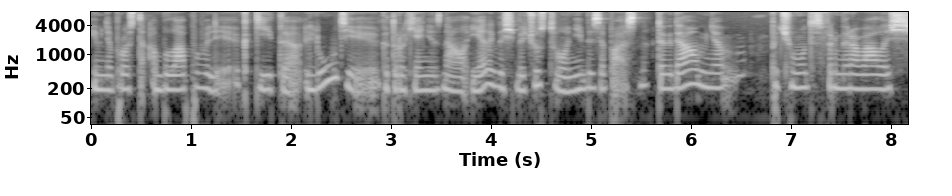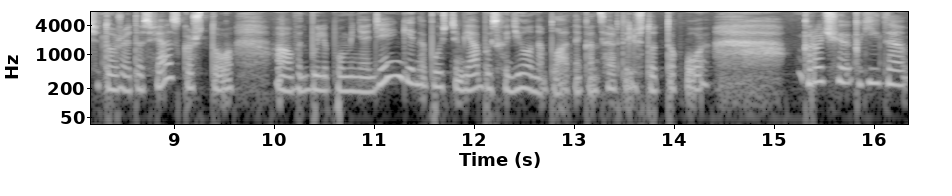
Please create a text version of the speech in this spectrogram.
и меня просто облапывали какие-то люди, которых я не знала, и я тогда себя чувствовала небезопасно. Тогда у меня почему-то сформировалась тоже эта связка, что а, вот были бы у меня деньги, допустим, я бы сходила на платный концерт или что-то такое. Короче, какие-то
